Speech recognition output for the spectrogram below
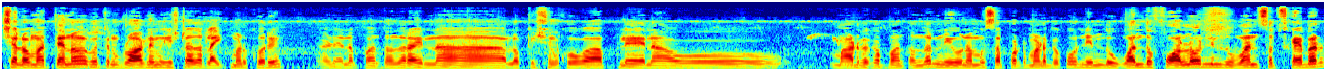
ಚಲೋ ಮತ್ತೇನೋ ಗೊತ್ತಿನ ಬ್ಲಾಗ್ ನಿಮ್ಗೆ ಇಷ್ಟ ಆದ್ರೆ ಲೈಕ್ ಮಾಡ್ಕೊರಿ. ಆ್ಯಂಡ್ ಏನಪ್ಪ ಅಂತಂದ್ರೆ ಇನ್ನ ಲೊಕೇಶನ್ಗೆ ಹೋಗೋ ಪ್ಲೇ ನಾವು ಮಾಡ್ಬೇಕಪ್ಪ ಅಂತಂದ್ರೆ ನೀವು ನಮಗೆ ಸಪೋರ್ಟ್ ಮಾಡಬೇಕು. ನಿಮ್ದು ಒಂದು ಫಾಲೋ ನಿಮ್ದು ಒಂದು ಸಬ್ಸ್ಕ್ರೈಬರ್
